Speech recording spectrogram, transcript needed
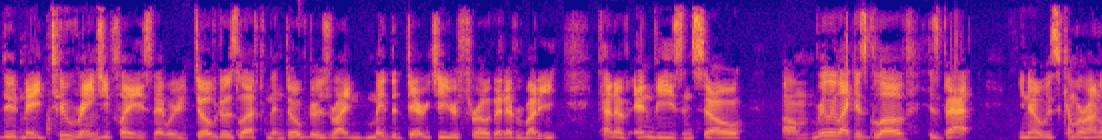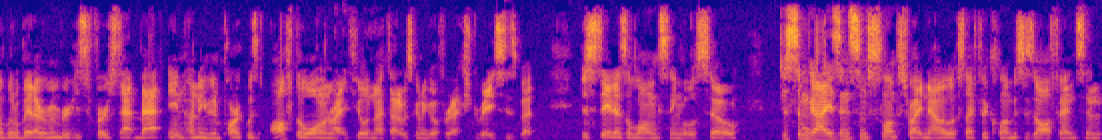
Dude made two rangy plays that where he dove to his left and then dove to his right and made the Derek Jeter throw that everybody kind of envies. And so, um, really like his glove, his bat you know, has come around a little bit. I remember his first at bat in Huntington Park was off the wall in right field, and I thought it was going to go for extra bases, but just stayed as a long single. So just some guys in some slumps right now. It looks like for Columbus's offense, and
